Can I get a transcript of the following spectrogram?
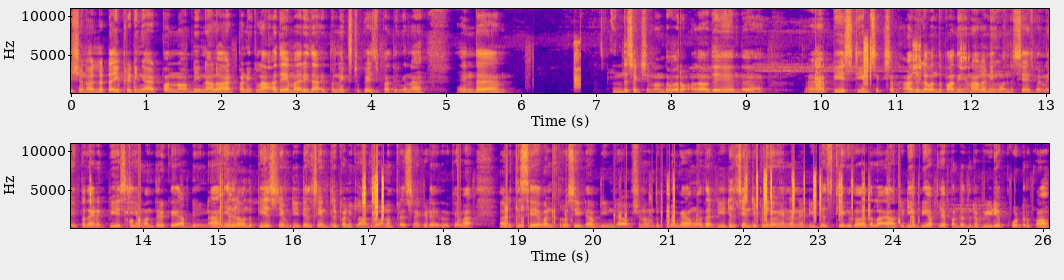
விஷனோ இல்லை டைப் ரைட்டிங் ஆட் பண்ணோம் அப்படின்னாலும் ஆட் பண்ணிக்கலாம். அதே மாதிரி தான் இப்போ நெக்ஸ்ட் பேஜ் பார்த்தீங்கன்னா இந்த இந்த செக்ஷன் வந்து வரும். அதாவது இந்த பிஎஸ்டிஎம் செக்ஷன் அதில் வந்து பார்த்தீங்கனாலும் நீங்கள் வந்து சேஞ்ச் பண்ணுங்கள் இப்போ தான் எனக்கு பிஎஸ்டிஎம் வந்திருக்கு அப்படின்னா இதில் வந்து பிஎஸ்டிஎம் டீட்டெயில்ஸ் என்ட்ரி பண்ணிக்கலாம். அதில் ஒன்றும் பிரச்சனை கிடையாது ஓகேவா அடுத்து சேவ் அண்ட் ப்ரொசீட் அப்படின்ற ஆப்ஷன் வந்து கொடுங்க. அவங்க அதான் டீட்டெயில்ஸ் என்ட்ரி பண்ணிக்கோங்க. என்னென்ன டீட்டெயில்ஸ் கேட்குதோ அதெல்லாம் ஆல்ரெடி எப்படி அப்ளை பண்ணுறதுன்ற வீடியோ போட்டிருக்கோம்.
